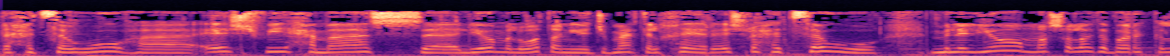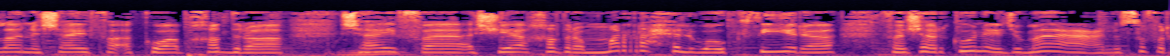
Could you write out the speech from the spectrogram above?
راح تسووها. إيش في حماس اليوم الوطني يا جماعة الخير؟ إيش راح تسووا؟ من اليوم ما شاء الله تبارك الله أنا شايفة أكواب خضراء شايفة أشياء خضراء مرة حلوة وكثيرة. فشاركونا يا جماعة على صفر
